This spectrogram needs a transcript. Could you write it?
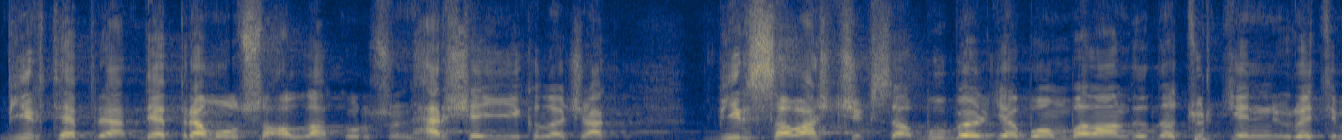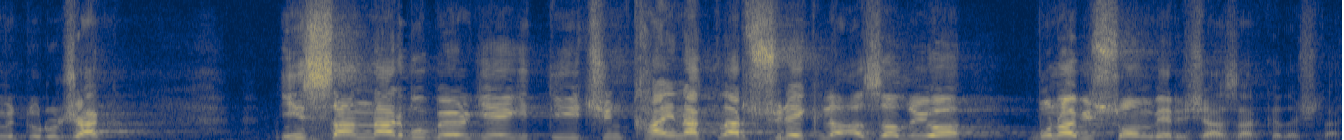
Bir deprem, deprem olsa Allah korusun her şey yıkılacak. Bir savaş çıksa bu bölge bombalandığında Türkiye'nin üretimi duracak. İnsanlar bu bölgeye gittiği için kaynaklar sürekli azalıyor. Buna bir son vereceğiz arkadaşlar.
